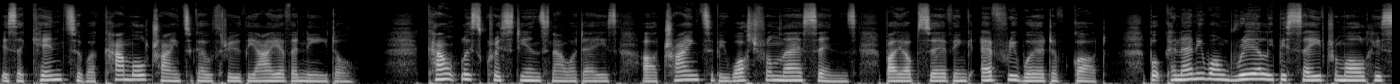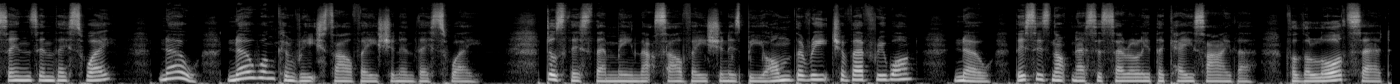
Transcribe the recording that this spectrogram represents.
is akin to a camel trying to go through the eye of a needle. Countless Christians nowadays are trying to be washed from their sins by observing every word of God. But can anyone really be saved from all his sins in this way? No, no one can reach salvation in this way. Does this then mean that salvation is beyond the reach of everyone? No, this is not necessarily the case either. For the Lord said,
